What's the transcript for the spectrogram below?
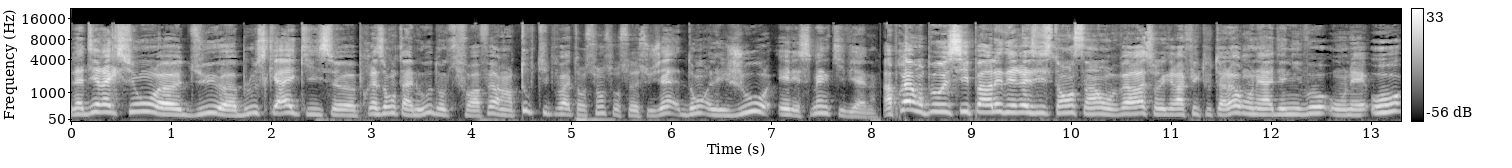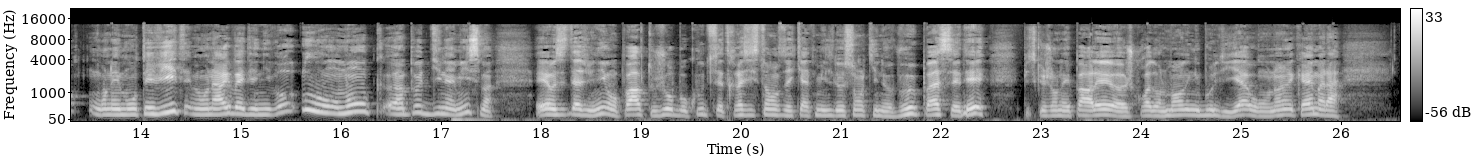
la direction euh, du euh, Blue Sky qui se présente à nous, donc il faudra faire un tout petit peu attention sur ce sujet dans les jours et les semaines qui viennent. Après, on peut aussi parler des résistances, hein. on verra sur les graphiques tout à l'heure, on est à des niveaux où on est haut, on est monté vite, mais on arrive à des niveaux où on manque un peu de dynamisme. Et aux États-Unis, on parle toujours beaucoup de cette résistance des 4200 qui ne veut pas céder, puisque j'en ai parlé, euh, je crois, dans le Morning Bull d'hier, où on en est quand même à la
